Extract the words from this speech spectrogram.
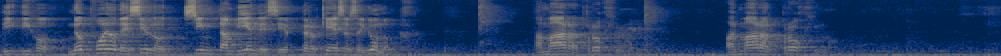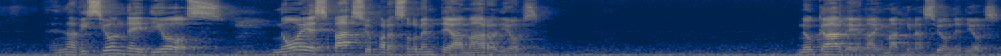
di- dijo, no puedo decirlo sin también decir, pero ¿qué es el segundo? Amar al prójimo. Amar al prójimo. En la visión de Dios no hay espacio para solamente amar a Dios. No cabe en la imaginación de Dios.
